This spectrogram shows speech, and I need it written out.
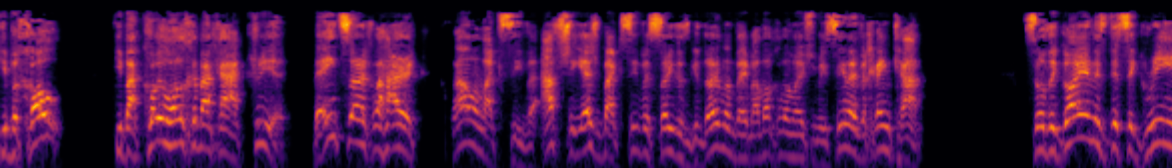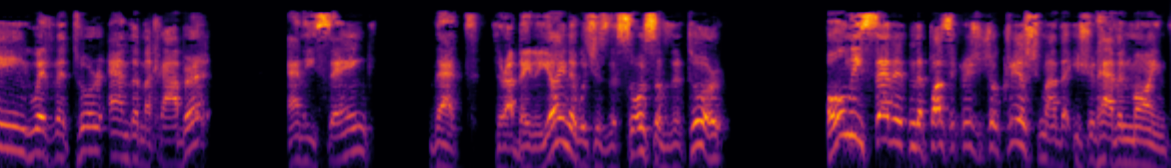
כי בכל, כי בכל הולכם אחר הקריאה, ואין צורך להרק כלל על הכסיבה, אף שיש בכסיבה סוידס גדולים והם הלוך למשה מסיני וכן כאן. So the Goyen is disagreeing with the Tur and the Mechaber, and he's saying that the Rabbeinu Yoina, which is the source of the Tur, only said it in the Pasuk Rishon Kriyashma that you should have in mind.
